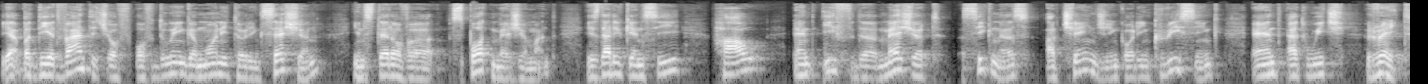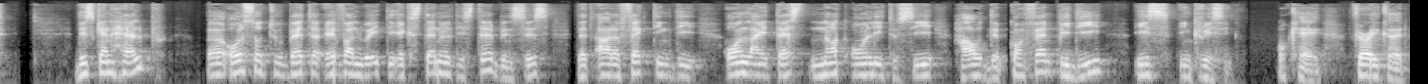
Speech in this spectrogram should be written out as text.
yeah, but the advantage of of doing a monitoring session instead of a spot measurement is that you can see how and if the measured signals are changing or increasing and at which rate. This can help uh, also to better evaluate the external disturbances that are affecting the online test, not only to see how the confirmed PD is increasing. Okay, very good.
